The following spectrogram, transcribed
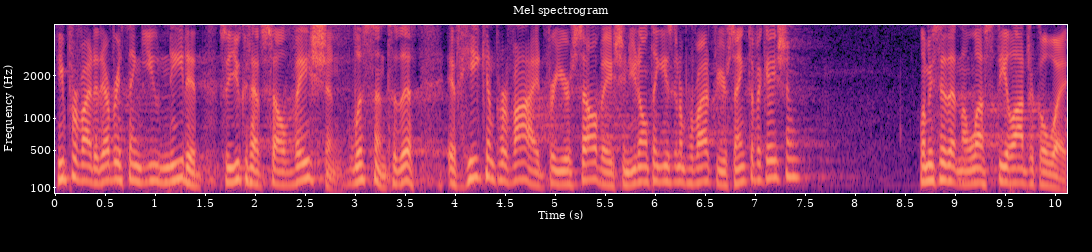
He provided everything you needed so you could have salvation. Listen to this. If he can provide for your salvation, you don't think he's going to provide for your sanctification? Let me say that in a less theological way.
